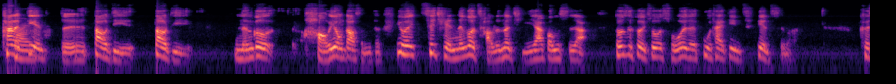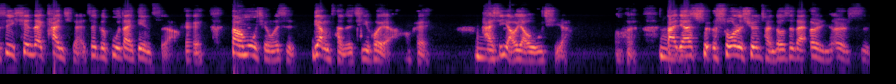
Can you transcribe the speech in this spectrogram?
它的电池到底到底能够好用到什么程度？因为之前能够炒的那几家公司啊，都是可以做所谓的固态电池电池嘛。可是现在看起来，这个固态电池啊，OK，到目前为止量产的机会啊，OK，还是遥遥无期啊。大家说说的宣传都是在二零二四，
